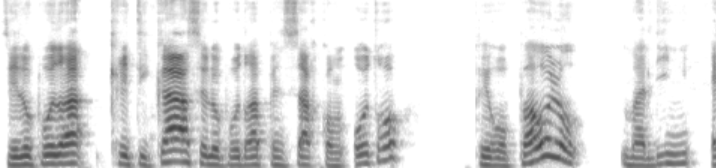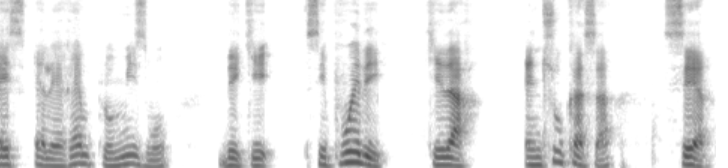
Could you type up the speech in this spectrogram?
Se lo podrá criticar, se lo podrá pensar con otro, pero Paolo Maldini es el ejemplo mismo de que se puede quedar en su casa, ser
